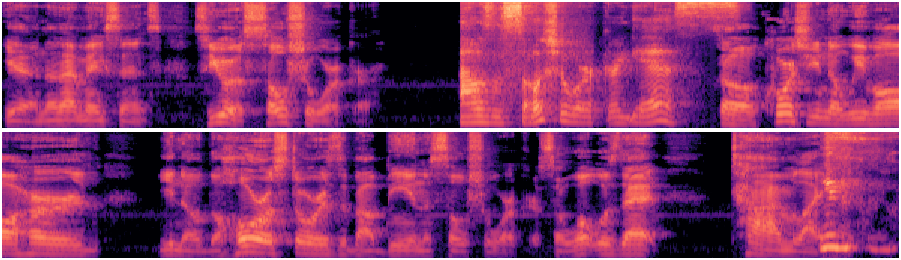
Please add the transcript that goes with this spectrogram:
Yeah, no, that makes sense. So you're a social worker. I was a social worker, yes. So of course, you know, we've all heard, you know, the horror stories about being a social worker. So what was that time like? You,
